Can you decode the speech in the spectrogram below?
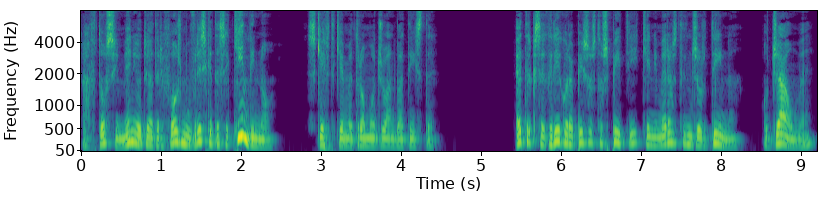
Αυτό σημαίνει ότι ο αδερφός μου βρίσκεται σε κίνδυνο, σκέφτηκε με τρόμο ο Τζοάν Μπατίστε. Έτρεξε γρήγορα πίσω στο σπίτι και ενημέρωσε την Τζορτίνα. Ο Τζάουμε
